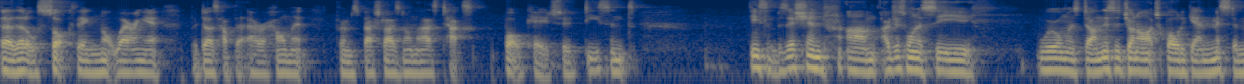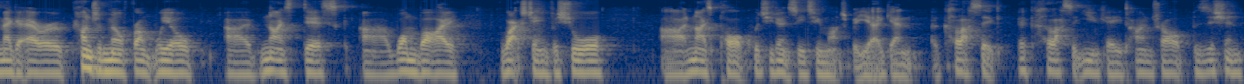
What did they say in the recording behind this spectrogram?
uh, the little sock thing, not wearing it, but does have the Aero helmet from Specialized on that Tacx bottle cage. So decent decent position. Um, I just want to see, we're almost done. This is John Archibald again, Mr. Mega Arrow, 100 mil front wheel, uh, nice disc, uh, one by, wax chain for sure, uh, nice POC, which you don't see too much. But yeah, again, a classic, a classic UK time trial position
